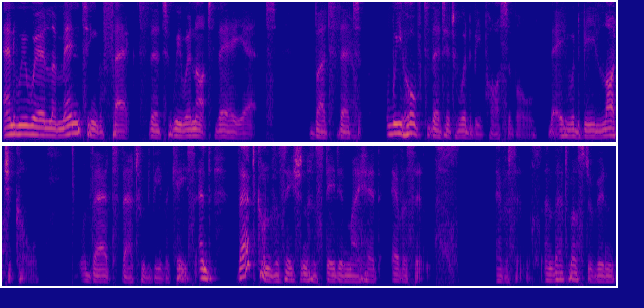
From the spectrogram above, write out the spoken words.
And we were lamenting the fact that we were not there yet but that yeah. we hoped that it would be possible. It would be logical that that would be the case. And that conversation has stayed in my head ever since ever since. And that must have been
